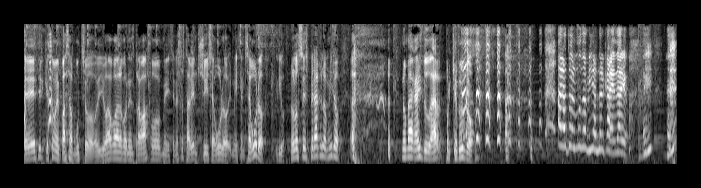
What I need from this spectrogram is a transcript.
He de decir que esto me pasa mucho. Yo hago algo en el trabajo, me dicen, ¿esto está bien? Sí, seguro. Y me dicen, ¿seguro? Y digo, no lo sé, espera que lo miro. no me hagáis dudar, porque dudo. Ahora todo el mundo mirando el calendario. ¿Eh? ¿Eh?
